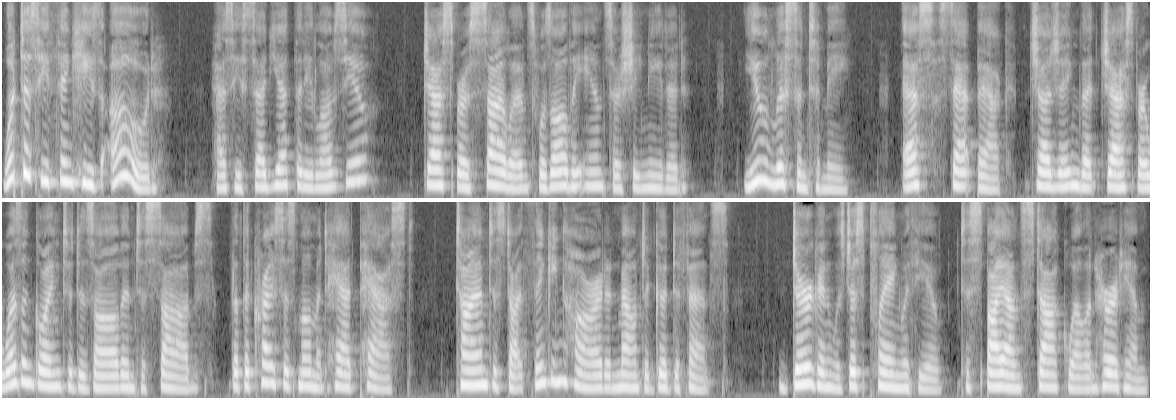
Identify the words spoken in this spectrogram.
What does he think he's owed? Has he said yet that he loves you? Jasper's silence was all the answer she needed. You listen to me. Ess sat back, judging that Jasper wasn't going to dissolve into sobs, that the crisis moment had passed. Time to start thinking hard and mount a good defense. Durgen was just playing with you, to spy on Stockwell and hurt him.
